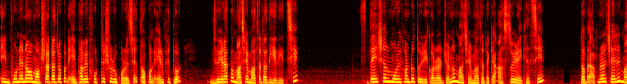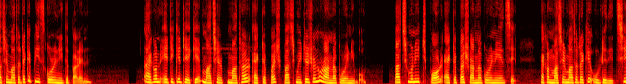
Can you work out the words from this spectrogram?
এই ভুনে নেওয়া মশলাটা যখন এইভাবে ফুটতে শুরু করেছে তখন এর ভেতর ধুয়ে রাখা মাছের মাথাটা দিয়ে দিচ্ছি। স্পেশাল মুড়িঘণ্ট তৈরি করার জন্য মাছের মাথাটাকে আস্তই রেখেছি। তবে আপনারা চাইলে মাছের মাথাটাকে পিস করে নিতে পারেন। এখন এটিকে ঢেকে মাছের মাথার একটা পাশ পাঁচ মিনিটের জন্য রান্না করে নিব। পাঁচ মিনিট পর একটা পাশ রান্না করে নিয়েছি। এখন মাছের মাথাটাকে উল্টে দিচ্ছি।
